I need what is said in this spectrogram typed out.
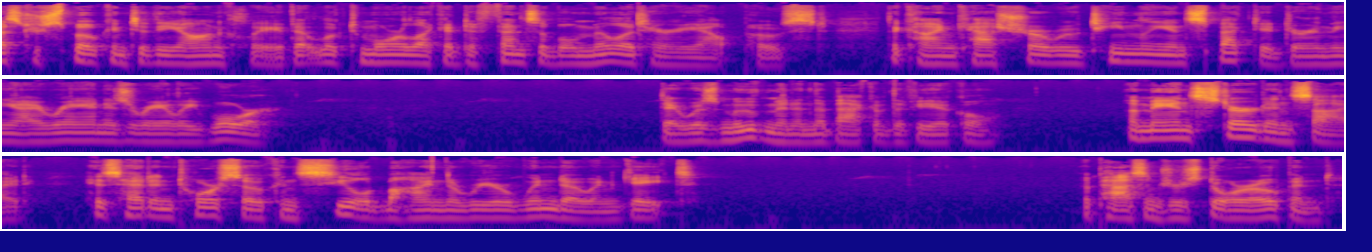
Esther spoke into the enclave that looked more like a defensible military outpost, the kind Castro routinely inspected during the Iran Israeli war. There was movement in the back of the vehicle. A man stirred inside, his head and torso concealed behind the rear window and gate. The passenger's door opened.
